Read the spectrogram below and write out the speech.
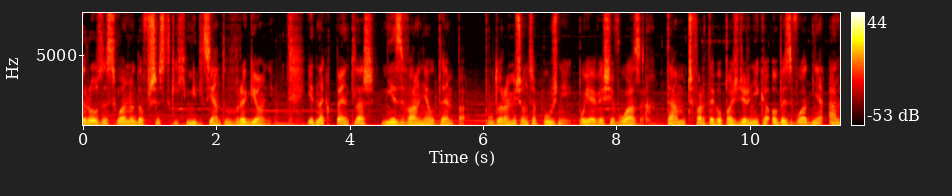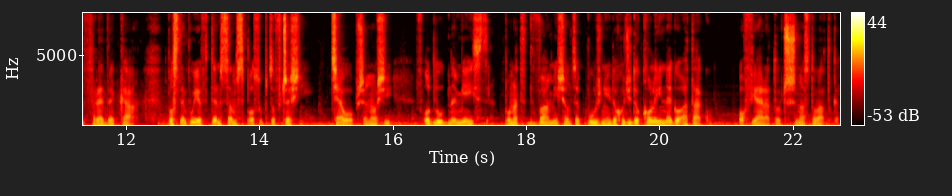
rozesłano do wszystkich milicjantów w regionie. Jednak pętlarz nie zwalniał tempa. Półtora miesiąca później pojawia się w Łazach. Tam 4 października obezwładnia Alfredę K. Postępuje w ten sam sposób co wcześniej. Ciało przenosi w odludne miejsce. Ponad dwa miesiące później dochodzi do kolejnego ataku. Ofiara to trzynastolatka,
